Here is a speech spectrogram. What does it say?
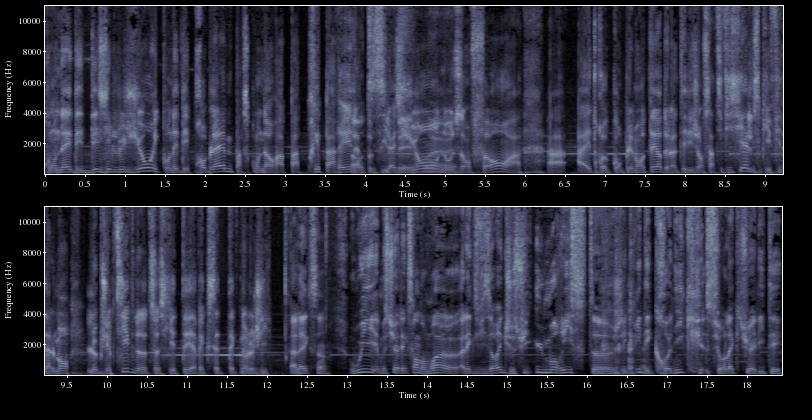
qu'on ait des désillusions et qu'on ait des problèmes parce qu'on n'aura pas préparé la population, ouais, nos enfants à, à- à être complémentaires de l'intelligence artificielle, ce qui est finalement l'objectif de notre société avec cette technologie. Alex Oui, monsieur Alexandre, moi, euh, Alex Vizorek, je suis humoriste. euh, J'écris des chroniques sur l'actualité.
